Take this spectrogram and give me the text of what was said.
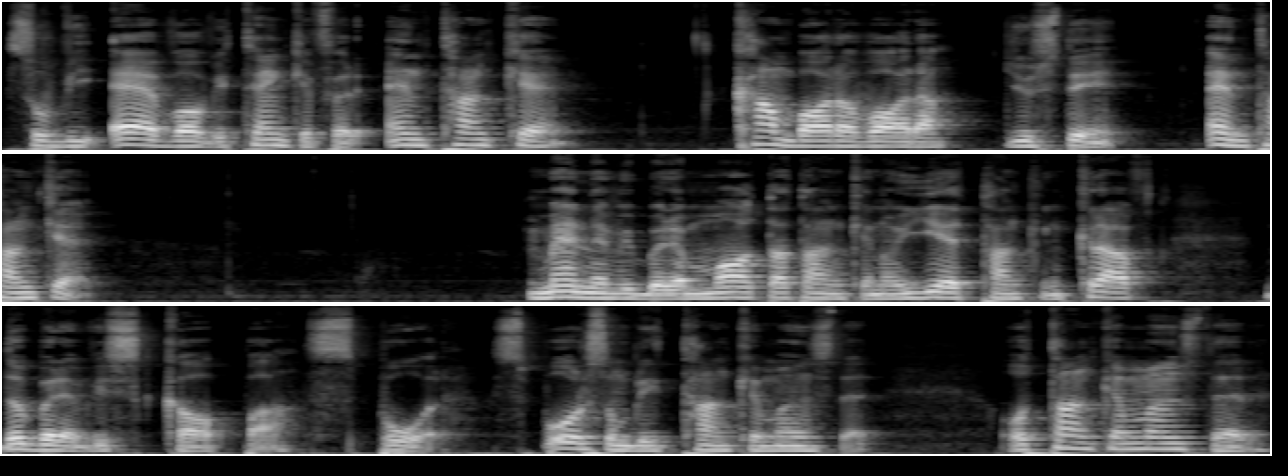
Så vi är vad vi tänker för en tanke kan bara vara just det, en tanke. Men när vi börjar mata tanken och ge tanken kraft, då börjar vi skapa spår. Spår som blir tankemönster. Och tankemönster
